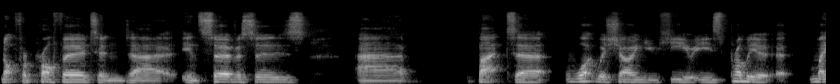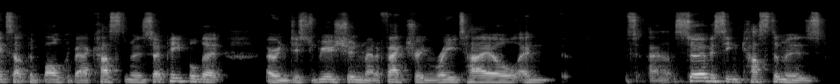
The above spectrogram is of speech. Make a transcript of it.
not for profit and uh, in services uh, but uh, what we're showing you here is probably a, makes up the bulk of our customers so people that are in distribution manufacturing retail and uh, servicing customers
